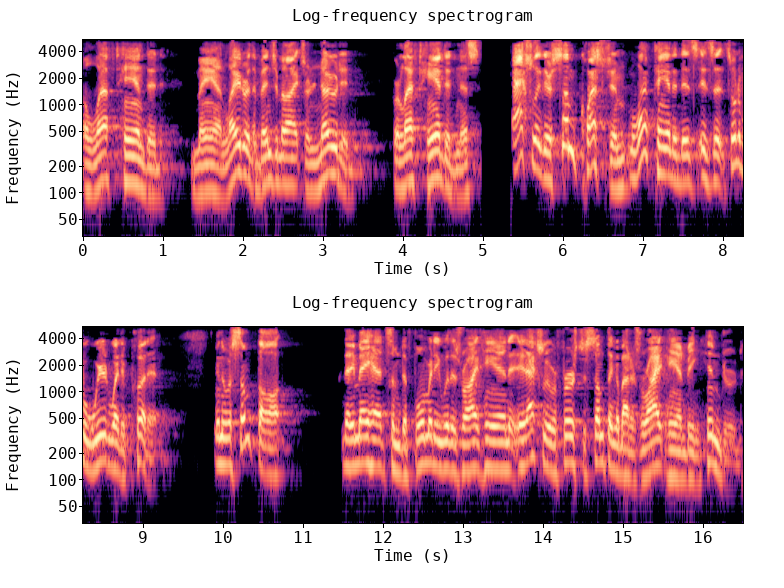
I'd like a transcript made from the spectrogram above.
a left-handed man. Later, the Benjaminites are noted for left-handedness. Actually, there's some question. Left-handed is, is a, sort of a weird way to put it. And there was some thought that he may had some deformity with his right hand. It actually refers to something about his right hand being hindered.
